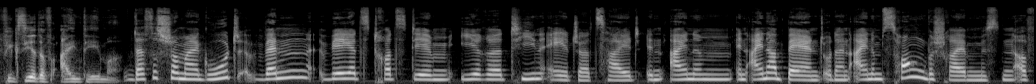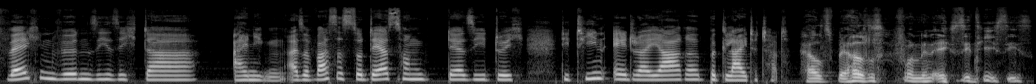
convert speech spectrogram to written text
fixiert auf ein Thema. Das ist schon mal gut. Wenn wir jetzt trotzdem Ihre Teenagerzeit in einem, in einer Band oder in einem Song beschreiben müssten, auf welchen würden Sie sich da einigen? Also was ist so der Song, der Sie durch die Teenagerjahre begleitet hat? Hells Bells von den ACDCs.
